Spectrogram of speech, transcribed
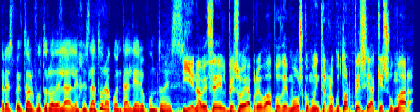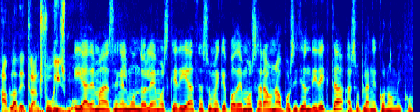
respecto al futuro de la legislatura, cuenta el diario.es. Y en ABC el PSOE aprueba a Podemos como interlocutor, pese a que Sumar habla de transfugismo. Y además en el mundo leemos que Díaz asume que Podemos hará una oposición directa a su plan económico.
